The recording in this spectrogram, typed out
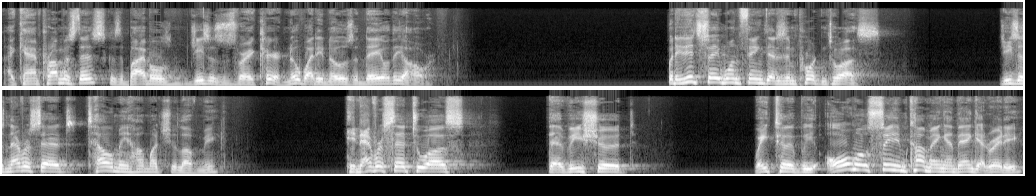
I can't promise this because the Bible, Jesus is very clear. Nobody knows the day or the hour. But he did say one thing that is important to us. Jesus never said, Tell me how much you love me. He never said to us that we should Wait till we almost see him coming and then get ready.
